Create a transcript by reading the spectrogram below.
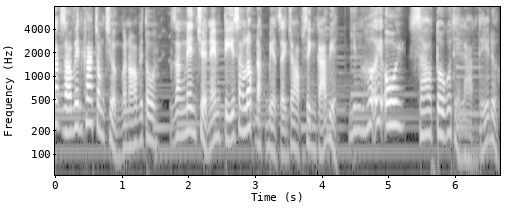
Các giáo viên khác trong trường có nói với tôi rằng nên chuyển em tí sang lớp đặc biệt dành cho học sinh cá biệt. Nhưng hỡi ôi, sao tôi có thể làm thế được?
